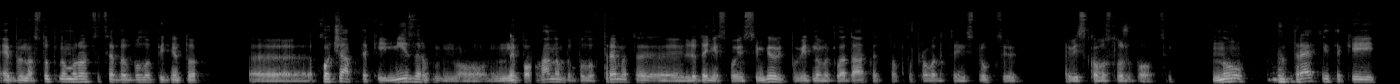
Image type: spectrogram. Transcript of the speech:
якби в наступному році це би було піднято. Е, хоча б такий мізер, ну непогано би було втримати людині свою сім'ю, відповідно викладати, тобто проводити інструкцію військовослужбовцям. Ну, третій такий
